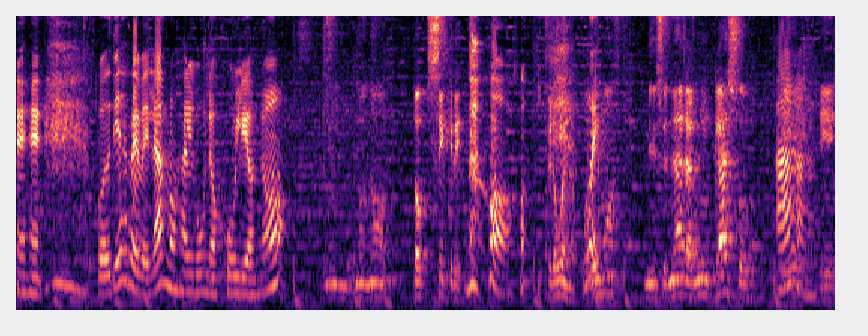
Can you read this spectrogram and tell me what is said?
¿Podrías revelarnos algunos, Julio, no? Mm, no, no, top secret. Pero bueno, podemos mencionar algún caso ah. de,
